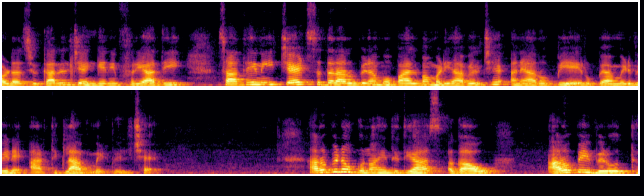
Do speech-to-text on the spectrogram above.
ઓર્ડર સ્વીકારેલ છે અંગેની ફરિયાદી સાથેની ચેટ સદર આરોપીના મોબાઈલમાં મળી આવેલ છે અને આરોપીએ રૂપિયા મેળવીને આર્થિક લાભ મેળવેલ છે. આરોપીનો ગુનાહિત ઇતિહાસ અગાઉ આરોપી વિરુદ્ધ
